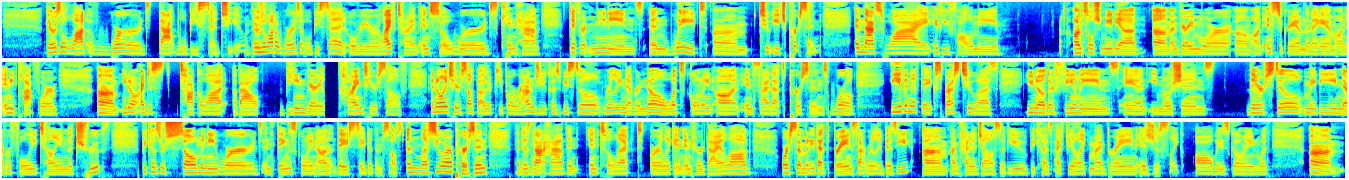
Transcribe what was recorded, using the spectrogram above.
there's a lot of words that will be said to you. There's a lot of words that will be said over your lifetime. And so words can have different meanings and weight um, to each person. And that's why if you follow me on social media, um, I'm very more um, on Instagram than I am on any platform. Um, you know, I just talk a lot about being very kind to yourself and not only to yourself but other people around you because we still really never know what's going on inside that person's world. Even if they express to us you know their feelings and emotions they're still maybe never fully telling the truth because there's so many words and things going on that they say to themselves unless you are a person that does not have an intellect or like an inner dialogue or somebody that's brain's not really busy, um, I'm kind of jealous of you because I feel like my brain is just like always going with, um,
